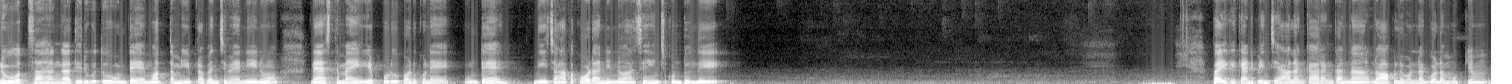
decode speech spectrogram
నువ్వు ఉత్సాహంగా తిరుగుతూ ఉంటే మొత్తం ఈ ప్రపంచమే నేను నేస్తమై ఎప్పుడూ పడుకునే ఉంటే నీ చాప కూడా నిన్ను అసహించుకుంటుంది పైకి కనిపించే అలంకారం కన్నా లోపల ఉన్న గుణం ముఖ్యం.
